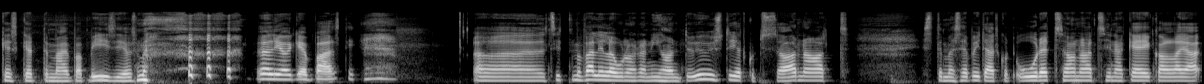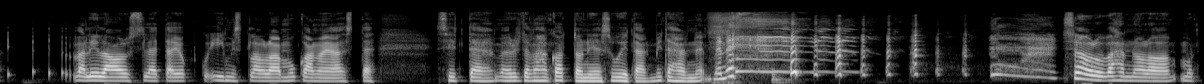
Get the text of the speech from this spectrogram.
keskeyttämään jopa biisi, jos mä möhlin oikein pahasti. Öö, sitten mä välillä unohdan ihan tyysty jotkut sanat. Sitten mä sepitän jotkut uudet sanat siinä keikalla ja välillä on ollut silleen, että joku ihmiset laulaa mukana ja sitten, sitten mä yritän vähän katsoa niiden suita, että mitähän ne menee. Se on ollut vähän noloa, mutta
